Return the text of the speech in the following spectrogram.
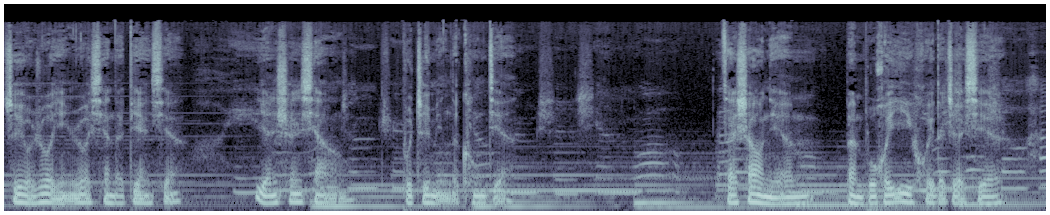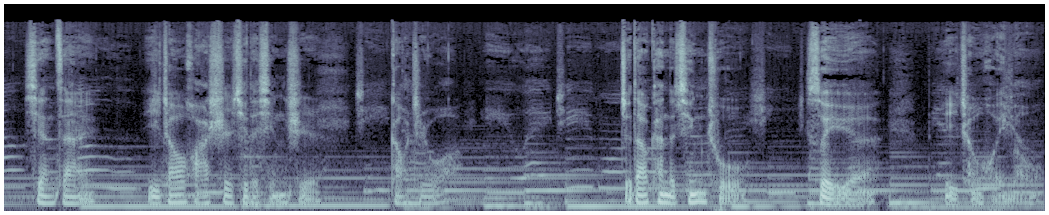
只有若隐若现的电线，延伸向不知名的空间。在少年本不会意会的这些，现在以朝华逝去的形式告知我，直到看得清楚，岁月已成回眸。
